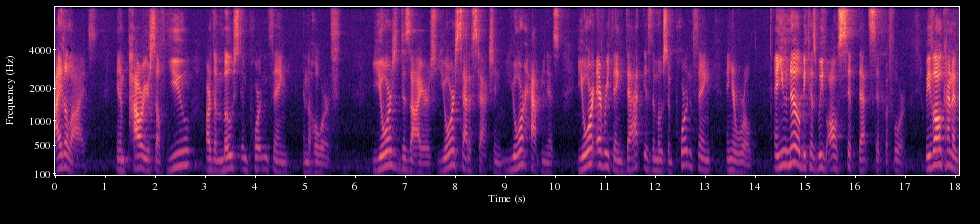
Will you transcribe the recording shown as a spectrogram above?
idolize and empower yourself. You are the most important thing in the whole earth. Your desires, your satisfaction, your happiness, your everything, that is the most important thing in your world. And you know because we've all sipped that sip before. We've all kind of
